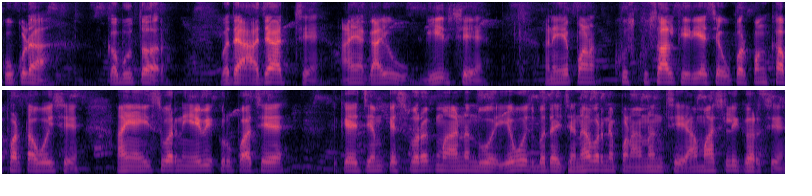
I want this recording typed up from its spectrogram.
કુકડા કબૂતર બધા આઝાદ છે. અહીંયા ગાયું ગીર છે. અને એ પણ ખુશખુશાલથી રહે છે, ઉપર પંખા ફરતા હોય છે. અહીંયા ઈશ્વરની એવી કૃપા છે કે જેમ કે સ્વર્ગમાં આનંદ હોય, એવો જ બધા જનાવરને પણ આનંદ છે, આ માછલી ઘર છે.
